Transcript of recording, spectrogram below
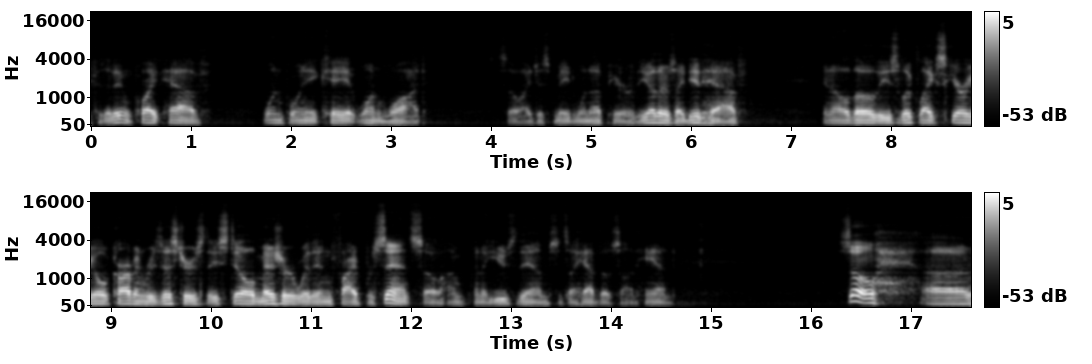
because I didn't quite have 1.8K at 1 watt. So I just made one up here. The others I did have. And although these look like scary old carbon resistors, they still measure within 5%, so I'm going to use them since I have those on hand. So, uh,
